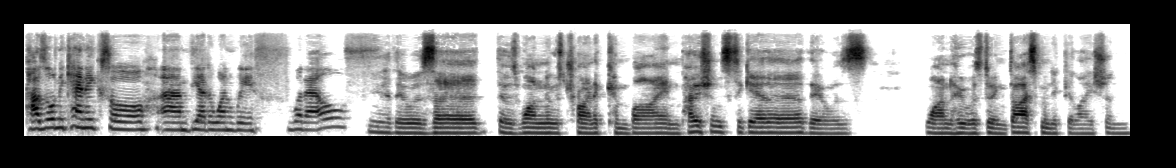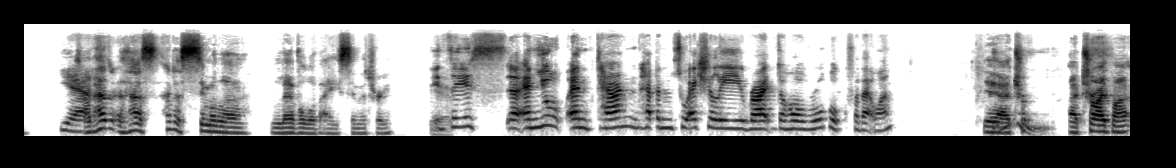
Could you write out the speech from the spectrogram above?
puzzle mechanics, or um, the other one with what else? Yeah, there was uh, there was one who was trying to combine potions together. There was one who was doing dice manipulation. So Yeah, it had it has had a similar level of asymmetry. it is. Uh, and you and Tarrant happened to actually write the whole rulebook for that one. Yeah, I, tr- I tried my.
